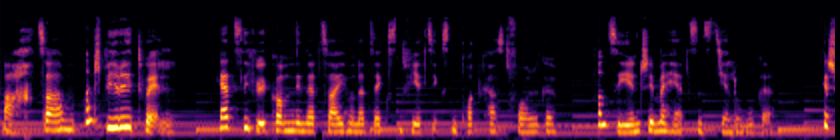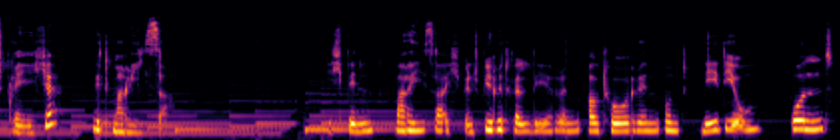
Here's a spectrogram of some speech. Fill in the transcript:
achtsam und spirituell. Herzlich willkommen in der 246. Podcast-Folge von Seelenschimmer Herzensdialoge. Gespräche mit Marisa. Ich bin Marisa, ich bin spirituelle Lehrerin, Autorin und Medium und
